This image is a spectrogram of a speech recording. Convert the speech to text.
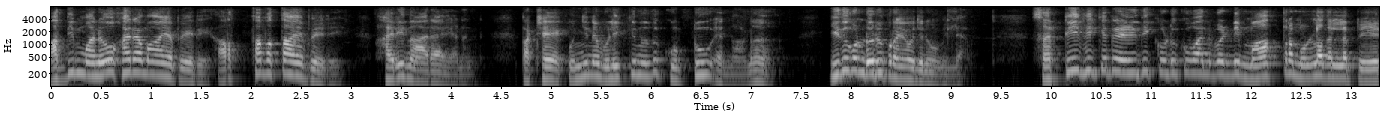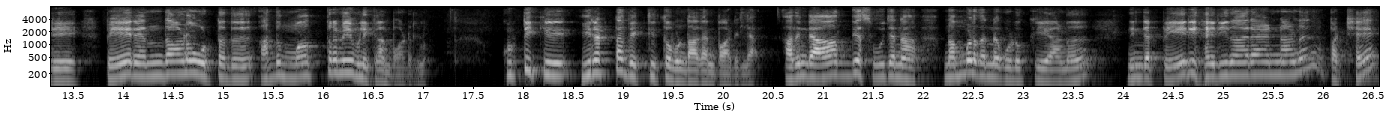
അതിമനോഹരമായ പേര് അർത്ഥവത്തായ പേര് ഹരിനാരായണൻ. പക്ഷേ കുഞ്ഞിനെ വിളിക്കുന്നത് കുട്ടു എന്നാണ്. ഇതുകൊണ്ടൊരു പ്രയോജനവുമില്ല. സർട്ടിഫിക്കറ്റ് എഴുതി കൊടുക്കുവാൻ വേണ്ടി മാത്രമുള്ളതല്ല പേര്. പേരെന്താണോ ഇട്ടത് അത് മാത്രമേ വിളിക്കാൻ പാടുള്ളൂ. കുട്ടിക്ക് ഇരട്ട വ്യക്തിത്വം ഉണ്ടാകാൻ പാടില്ല. അതിന്റെ ആദ്യ സൂചന നമ്മൾ തന്നെ കൊടുക്കുകയാണ് നിന്റെ പേര് ഹരിനാരായണനാണ് പക്ഷേ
